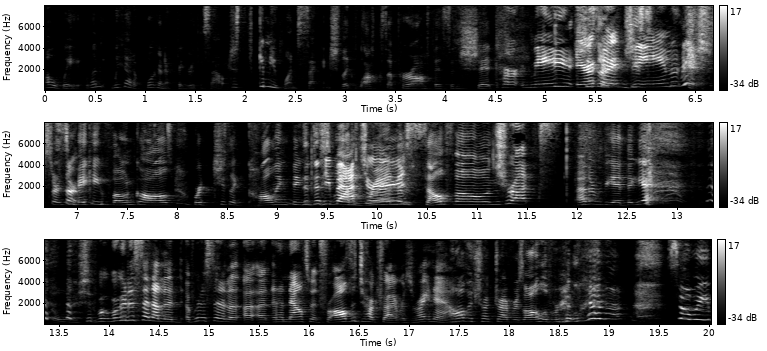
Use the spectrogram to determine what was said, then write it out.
Oh wait, let me. We gotta. We're gonna figure this out. Just give me one second. She like locks up her office and shit. Her, me, She Erica, starts- and Jean. She starts start- making phone calls where she's like calling things The to people on random cell phones. trucks. Other the, the yeah. Oh, She's like, We're gonna send out a we're gonna send out a, a, an announcement for all the truck drivers right now. all the truck drivers all over Atlanta. So we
